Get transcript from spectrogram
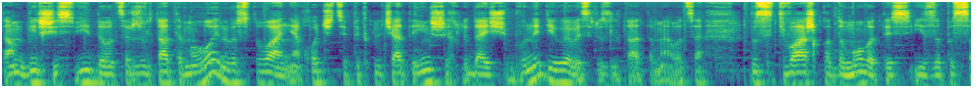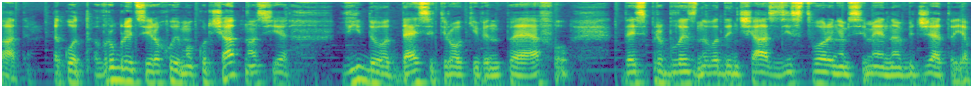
там більшість відео це результати мого інвестування. Хочеться підключати інших людей, щоб вони ділились результатами. Але це досить важко домовитись і записати. Так от, в рубриці Рахуємо курчат у нас є відео 10 років НПФу. Десь приблизно в один час зі створенням сімейного бюджету я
